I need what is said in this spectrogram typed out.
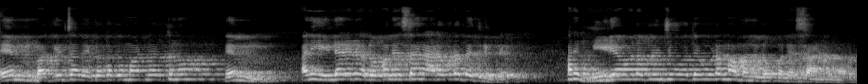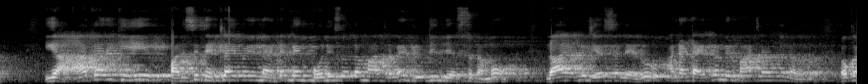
ఏం వకీల్ సాబ్ ఎక్కువ తక్కువ మాట్లాడుతున్నావు? ఏం? అని ఇండైరెక్ట్గా లోపలేస్తానని ఆడ కూడా బెదిరింపారు అరే మీడియా వాళ్ళ గురించి పోతే కూడా మమ్మల్ని లోపలేస్తా అంటున్నారు. ఇక ఆఖరికి పరిస్థితి ఎట్లయిపోయిందంటే మేము పోలీసు వాళ్ళు మాత్రమే డ్యూటీలు చేస్తున్నాము లాయర్లు చేస్తలేరు అన్న టైప్లో మీరు మాట్లాడుతున్నారు. ఒక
